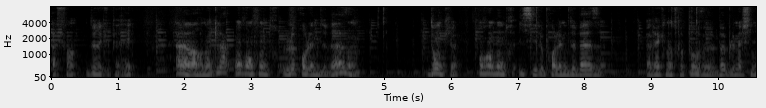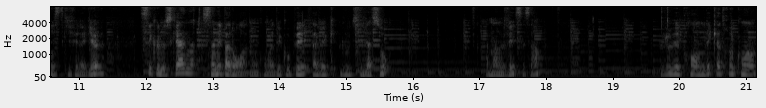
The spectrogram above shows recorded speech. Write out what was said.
afin de récupérer. Alors, donc là, on rencontre le problème de base. Donc, on rencontre ici le problème de base avec notre pauvre Bob le machiniste qui fait la gueule, c'est que le scan, ça n'est pas droit. Donc on va découper avec l'outil lasso, à main levée, c'est ça. Je vais prendre les quatre coins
